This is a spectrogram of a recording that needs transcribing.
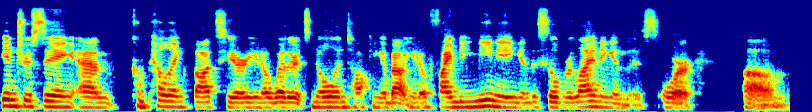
interesting and compelling thoughts here, you know, whether it's Nolan talking about, you know, finding meaning and the silver lining in this, or um,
